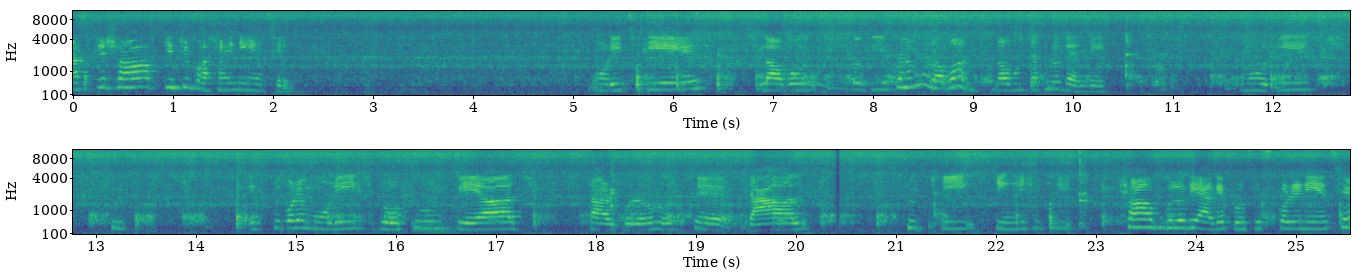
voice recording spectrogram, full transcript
ফার্স্টে সব কিছু কষাই নিয়েছে। মরিচ দিয়ে লবণ তো দিয়েছেন আমি লবণ? লবণটা এখনও দেননি। মরিচ, একটু করে মরিচ, রসুন, পেঁয়াজ তারপরে হচ্ছে ডাল, শুটকি, চিংড়ি শুটকি সবগুলো দিয়ে আগে প্রসেস করে নিয়েছে।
